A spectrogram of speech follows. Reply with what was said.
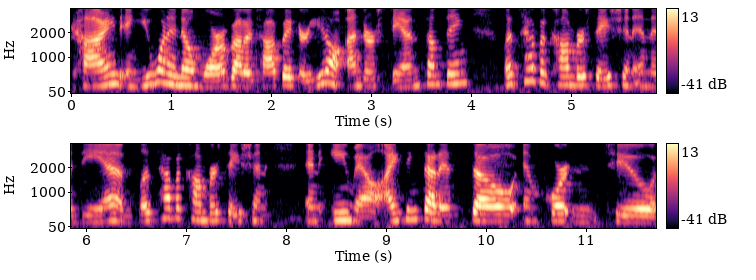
kind and you want to know more about a topic or you don't understand something, let's have a conversation in the DMs. Let's have a conversation in email. I think that is so important to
